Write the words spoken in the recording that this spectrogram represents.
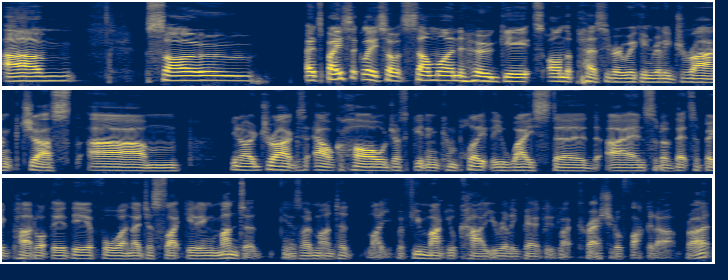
Um, so it's basically so it's someone who gets on the piss every weekend, really drunk, just um, you know, drugs, alcohol, just getting completely wasted, uh, and sort of that's a big part of what they're there for, and they just like getting munted. You know, so munted, like if you munt your car, you really badly like crash it or fuck it up, right?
